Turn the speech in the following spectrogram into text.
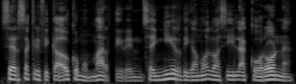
ser sacrificado como mártir, en ceñir, digámoslo así, la corona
